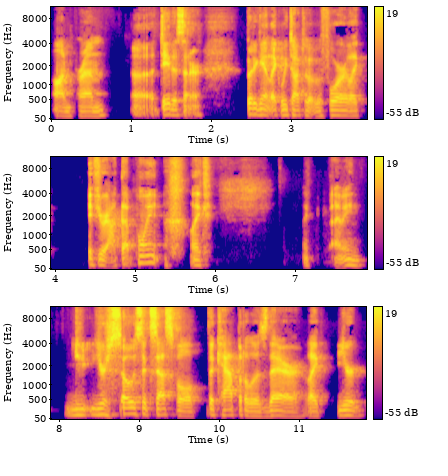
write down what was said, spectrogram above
on-prem uh, data center. But again, like we talked about before, like if you're at that point, like, like I mean, you, you're so successful, the capital is there, like you're,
